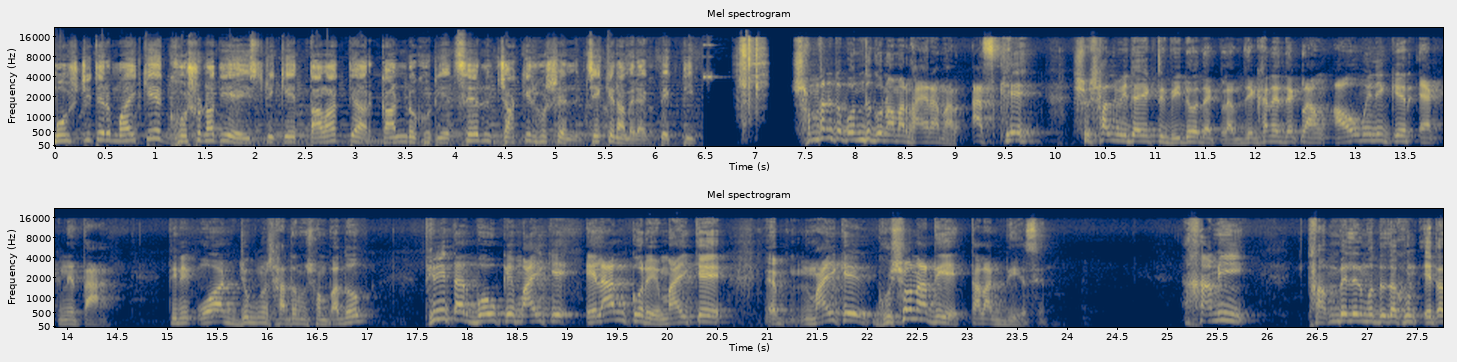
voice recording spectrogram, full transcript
মসজিদের মাইকে ঘোষণা দিয়ে স্ত্রীকে তালাক দেওয়ার কাণ্ড ঘটিয়েছেন জাকির হোসেন জেকে নামের এক ব্যক্তি। সম্মানিত বন্ধুগণ, আমার ভাইয়ের, আমার আজকে সোশ্যাল মিডিয়ায় একটি ভিডিও দেখলাম, যেখানে দেখলাম আওয়ামী লীগের এক নেতা, তিনি ওয়ার্ড যুগ্ম সাধারণ সম্পাদক, তিনি তার বউকে মাইকে এলান করে, মাইকে মাইকে ঘোষণা দিয়ে তালাক দিয়েছেন। আমি থাম্বেলের মধ্যে যখন এটা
